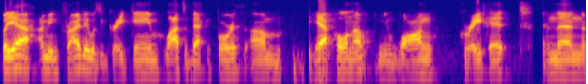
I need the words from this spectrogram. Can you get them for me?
But yeah, I mean, Friday was a great game. Lots of back and forth. Um, yeah, pulling up. I mean, Wong, great hit, and then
